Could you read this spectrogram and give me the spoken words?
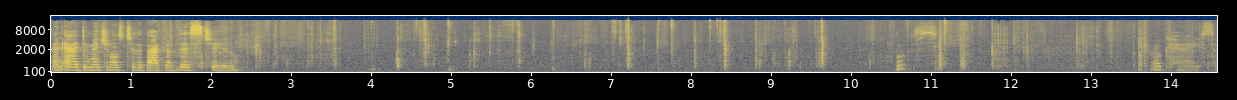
and add dimensionals to the back of this too. Oops. Okay, so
